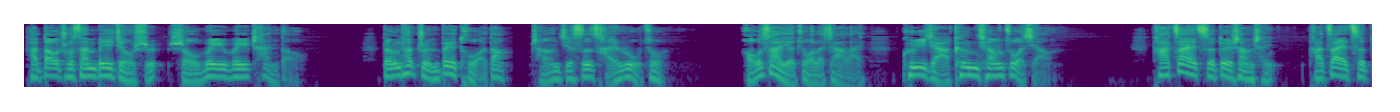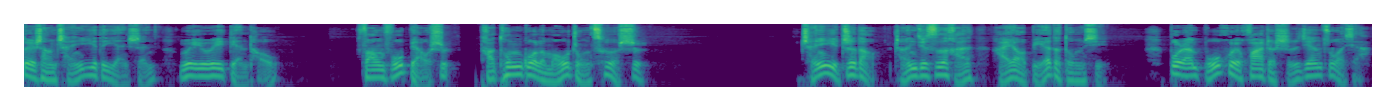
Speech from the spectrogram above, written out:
他倒出三杯酒时，手微微颤抖。等他准备妥当，成吉思才入座。侯萨也坐了下来，盔甲铿锵作响。他再次对上陈，他再次对上陈毅的眼神，微微点头，仿佛表示。他通过了某种测试。陈毅知道成吉思汗还要别的东西，不然不会花着时间坐下。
